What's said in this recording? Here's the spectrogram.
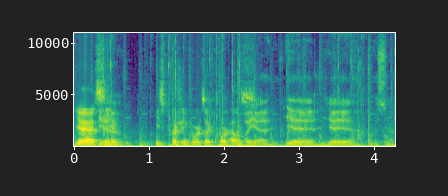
Yeah, yeah I see Yeah. him. He's pushing towards like courthouse. Oh yeah, yeah, yeah, yeah. I see him.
